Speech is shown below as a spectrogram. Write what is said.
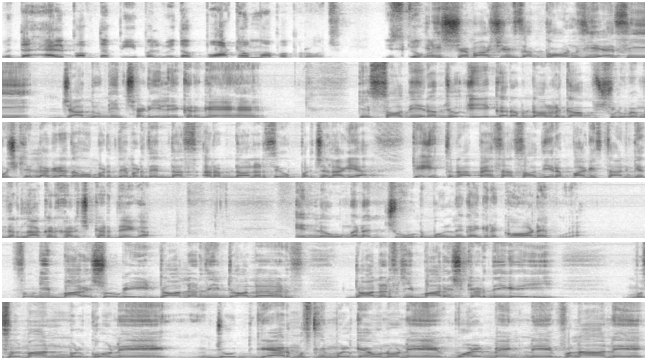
with the help of the people with the bottom up approach इसके ऊपर शबाज शरीफ साहब, कौन सी ऐसी जादू की छड़ी लेकर गए हैं कि सऊदी अरब जो एक अरब डॉलर का शुरू में मुश्किल लग रहा था, वो बढ़ते बढ़ते दस अरब डॉलर से ऊपर चला गया कि इतना पैसा सऊदी अरब पाकिस्तान के अंदर लाकर खर्च कर देगा। इन लोगों का ना झूठ बोलने का एक रिकॉर्ड है पूरा। सो की बारिश हो गई डॉलर दी डॉलर्स डॉलर्स की बारिश कर दी गई। मुसलमान मुल्कों ने, जो गैर मुस्लिम मुल्क हैं, उन्होंने वर्ल्ड बैंक ने, फलां ने,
